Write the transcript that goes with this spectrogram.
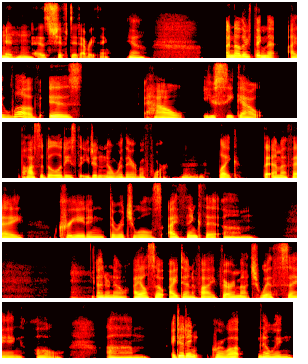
mm-hmm. it has shifted everything yeah another thing that i love is how you seek out possibilities that you didn't know were there before, mm-hmm. like the MFA creating the rituals. I think that, um, I don't know. I also identify very much with saying, oh, um, I didn't grow up knowing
